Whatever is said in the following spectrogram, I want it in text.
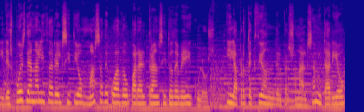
y después de analizar el sitio más adecuado para el tránsito de vehículos y la protección del personal sanitario,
